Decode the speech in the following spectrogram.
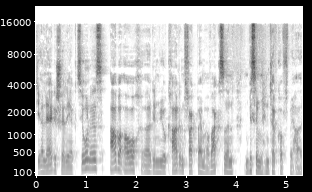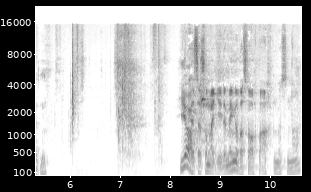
die allergische Reaktion ist, aber auch äh, den Myokardinfarkt beim Erwachsenen ein bisschen im Hinterkopf behalten. Ja. Das ist ja schon mal jede Menge, was wir auch beachten müssen. Ne?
